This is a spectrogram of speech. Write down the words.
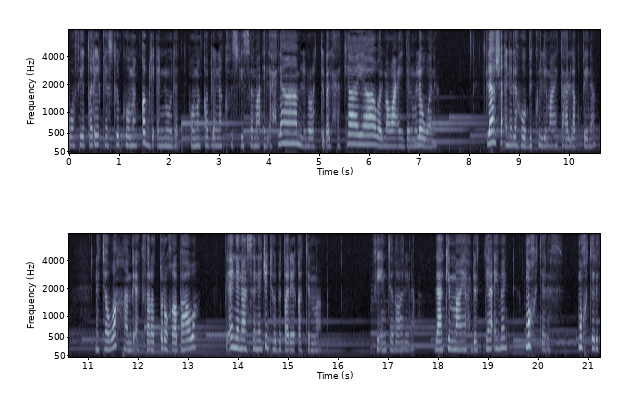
هو في طريق يسلكه من قبل أن نولد ومن قبل أن نقفز في سماء الأحلام لنرتب الحكايا والمواعيد الملونة. لا شأن له بكل ما يتعلق بنا. نتوهم بأكثر الطرق غباوة بأننا سنجده بطريقة ما في انتظارنا. لكن ما يحدث دائما مختلف مختلف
